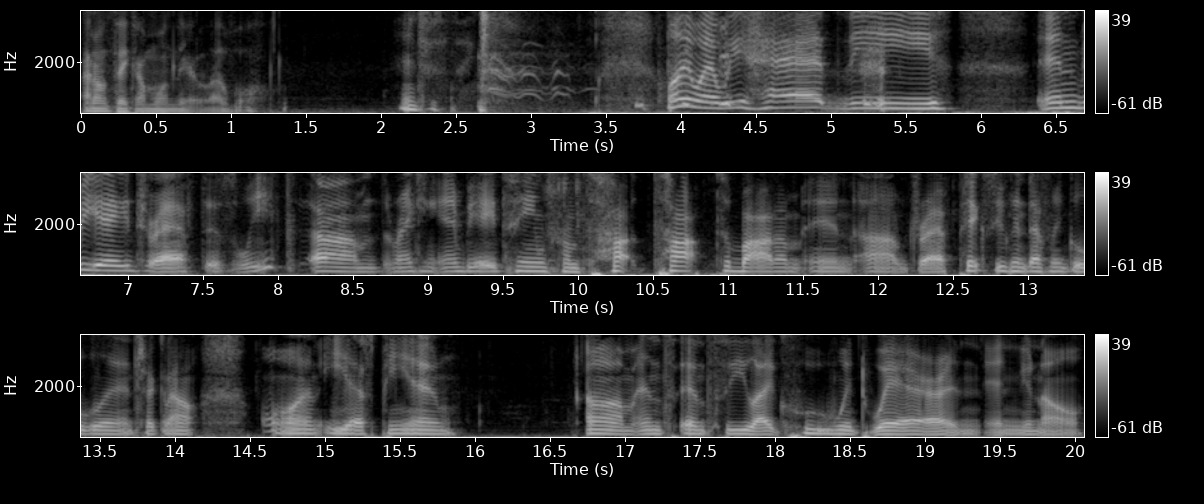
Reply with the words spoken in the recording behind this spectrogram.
I don't think I'm on their level. Interesting. well, anyway, we had the NBA draft this week. Um, the ranking NBA teams from top top to bottom in um, draft picks. You can definitely Google it and check it out on ESPN. Um, and and see like who went where and and you know.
